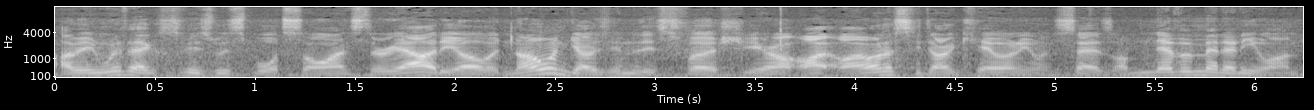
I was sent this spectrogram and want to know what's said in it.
I mean, with exercise, with sports science, the reality of it, no one goes into this first year. I, I honestly don't care what anyone says. I've never met anyone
